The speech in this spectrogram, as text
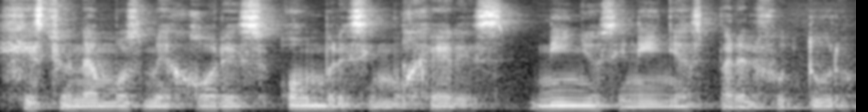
gestionamos mejores hombres y mujeres, niños y niñas para el futuro.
